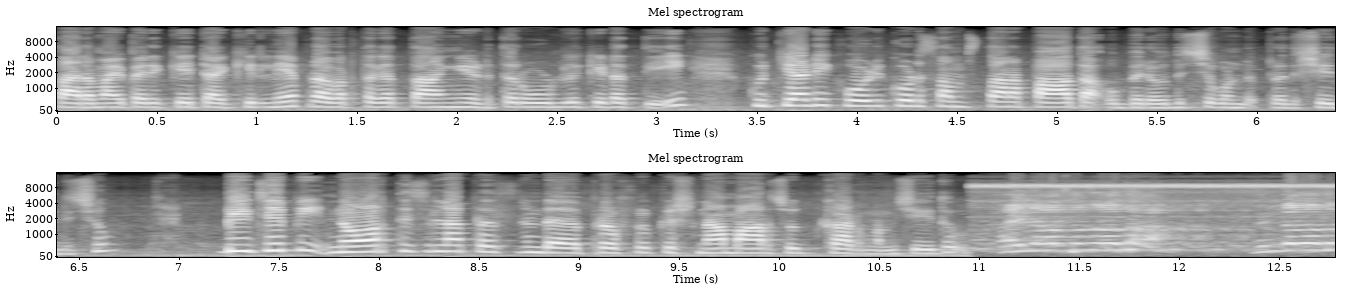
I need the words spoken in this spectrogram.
സാരമായി പരിക്കേറ്റ അഖിലിനെ പ്രവർത്തകർ താങ്ങിയെടുത്ത് റോഡിൽ കിടത്തി കുറ്റ്യാടി കോഴിക്കോട് സംസ്ഥാന പാത ഉപരോധിച്ചുകൊണ്ട് പ്രതിഷേധിച്ചു. ബി ജെ പി നോർത്ത് ജില്ലാ പ്രസിഡന്റ് പ്രഫുൽ കൃഷ്ണ മാർച്ച് ഉദ്ഘാടനം ചെയ്തു. നിങ്ങളോട്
